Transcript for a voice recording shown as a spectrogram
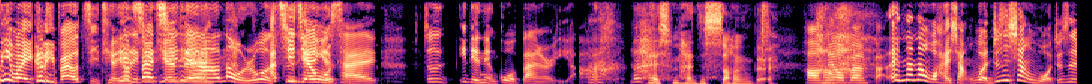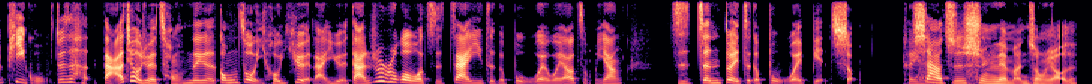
你以为一个礼拜有几天？一个礼拜七天天啊。那我如果啊七天七天也是也才就是一点点过半而已啊。那还是蛮伤的。好，没有办法。哎、那那我还想问，就是像我，就是屁股就是很大，而且我觉得从那个工作以后越来越大。就是如果我只在意这个部位，我要怎么样只针对这个部位变瘦？可以下肢训练蛮重要的，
